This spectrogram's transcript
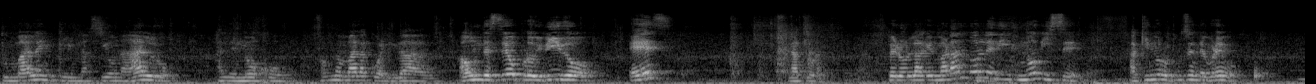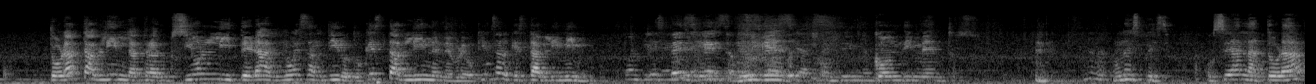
tu mala inclinación a algo, al enojo, a una mala cualidad, a un deseo prohibido, es la Torah. Pero la Gemara no, le no dice, aquí no lo puse en hebreo, Torah Tablin, la traducción literal, no es antídoto. ¿Qué es Tablin en hebreo? ¿Quién sabe qué es Tablinim? Muy bien. Condimentos. Una especie. O sea, la Torah,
